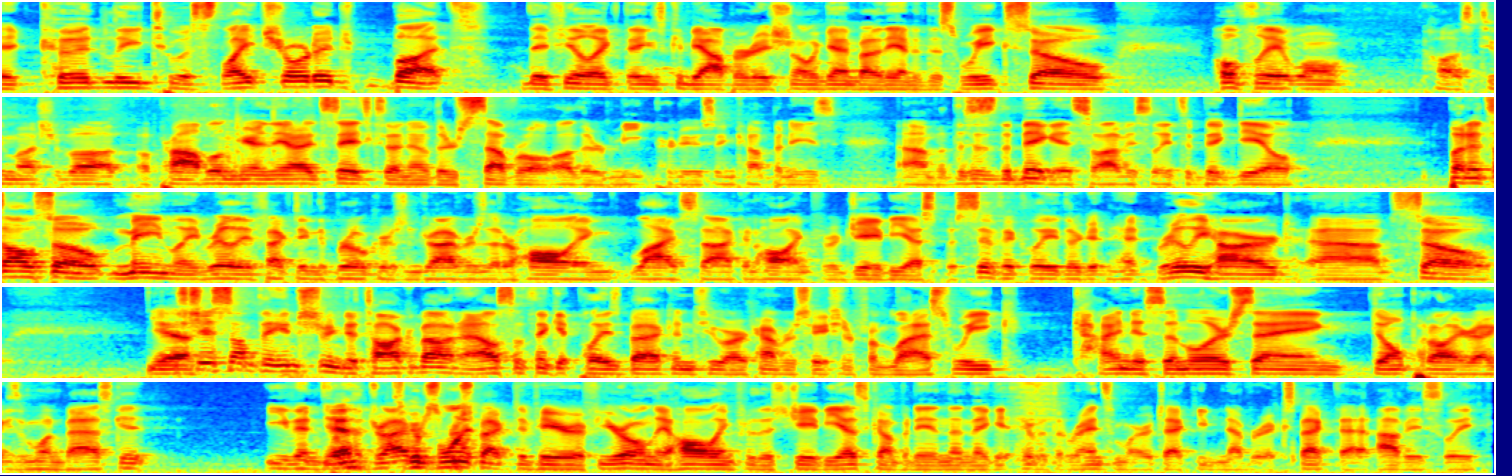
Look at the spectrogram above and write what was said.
it could lead to a slight shortage, but they feel like things can be operational again by the end of this week. So hopefully, it won't cause too much of a, a problem here in the United States because I know there's several other meat producing companies, um, but this is the biggest, so obviously it's a big deal. But it's also mainly really affecting the brokers and drivers that are hauling livestock and hauling for JBS specifically. They're getting hit really hard. Um, so yeah. it's just something interesting to talk about, and I also think it plays back into our conversation from last week. Kind of similar, saying don't put all your eggs in one basket. Even from Yeah, the that's a good driver's perspective here, if you're only hauling for this JBS company and then they get hit with a ransomware attack, you'd never expect that, obviously.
